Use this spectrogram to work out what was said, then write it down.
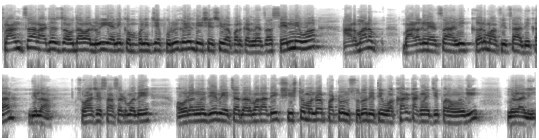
फ्रान्सचा राजा चौदावा लुई यांनी कंपनीचे पूर्वीकडील देशाशी व्यापार करण्याचा सैन्य व आरमार बाळगण्याचा आणि करमाफीचा अधिकार दिला. सोळाशे सहासष्टमध्ये औरंगजेब याच्या दरबारात एक शिष्टमंडळ पाठवून सुरत येथे वखार टाकण्याची परवानगी मिळाली.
